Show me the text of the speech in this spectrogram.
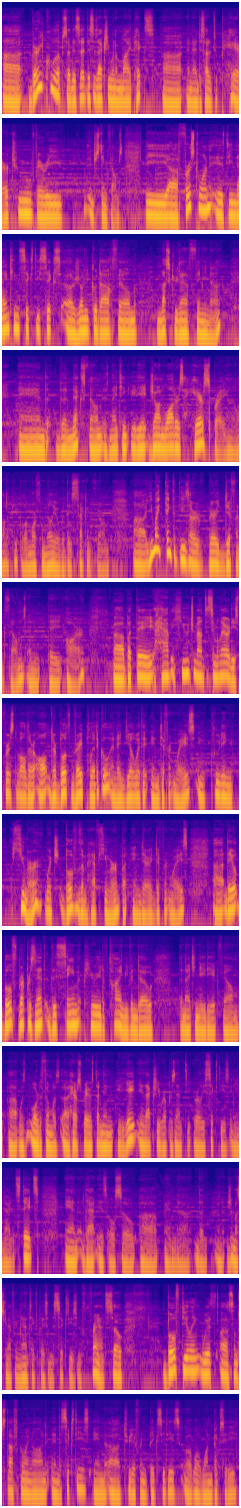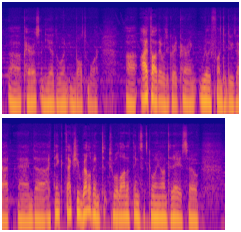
Uh, very cool episode. This, uh, this is actually one of my picks, uh, and I decided to pair two very interesting films. The uh, first one is the 1966 uh, Jean Luc Godard film Masculin Féminin. And the next film is 1988 John Waters' Hairspray. And a lot of people are more familiar with the second film. Uh, you might think that these are very different films, and they are. Uh, but they have a huge amount of similarities. First of all, they're all they're both very political, and they deal with it in different ways, including humor, which both of them have humor, but in very different ways. Uh, they both represent the same period of time, even though the 1988 film uh, was, or the film was uh, Hairspray was done in 88. It actually represents the early 60s in the United States, and that is also uh, and uh, the you know, takes place in the 60s in France. So both dealing with uh, some stuff going on in the 60s in uh, two different big cities. Well, well one big city, uh, Paris, and the other one in Baltimore. Uh, I thought that was a great pairing, really fun to do that. And uh, I think it's actually relevant to a lot of things that's going on today. So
